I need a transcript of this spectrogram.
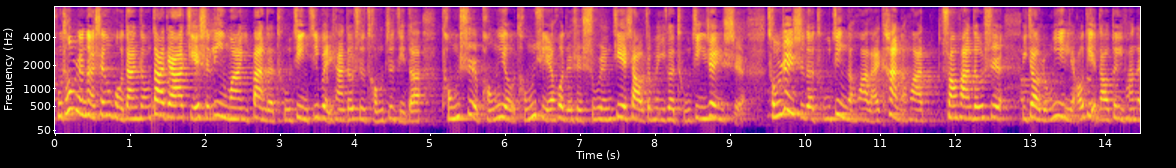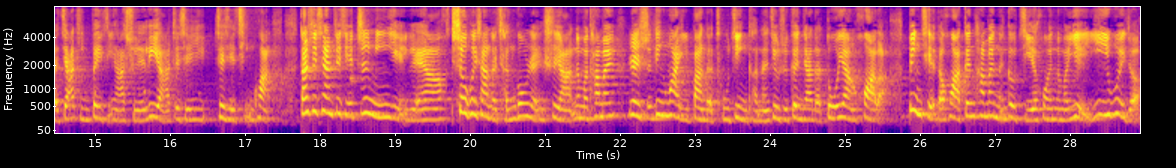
普通人的生活当中，大家结识另外一半的途径，基本上都是从自己的同事、朋友、同学或者是熟人介绍这么一个途径认识。从认识的途径的话来看的话，双方都是比较容易了解到对方的家庭背景啊、学历啊这些一这些情况。但是像这些知名演员啊、社会上的成功人士啊，那么他们认识另外一半的途径可能就是更加的多样化了，并且的话跟他们能够结婚，那么也意味着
